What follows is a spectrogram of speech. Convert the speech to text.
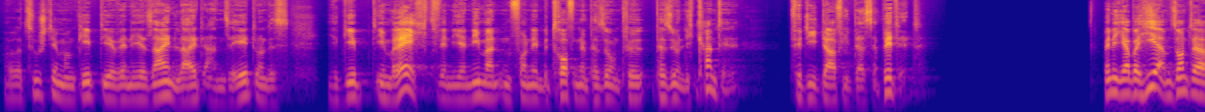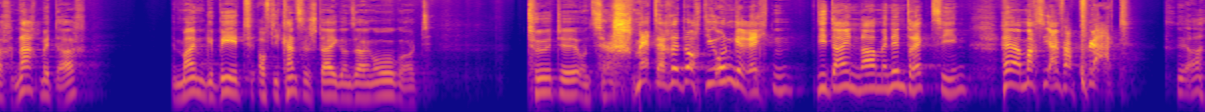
eure Zustimmung gebt ihr, wenn ihr sein Leid anseht und es, ihr gebt ihm Recht, wenn ihr niemanden von den betroffenen Personen persönlich kannte, für die David das erbittet. Wenn ich aber hier am Sonntagnachmittag in meinem Gebet auf die Kanzel steige und sage, oh Gott, töte und zerschmettere doch die Ungerechten, die deinen Namen in den Dreck ziehen. Herr, mach sie einfach platt. Ja,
